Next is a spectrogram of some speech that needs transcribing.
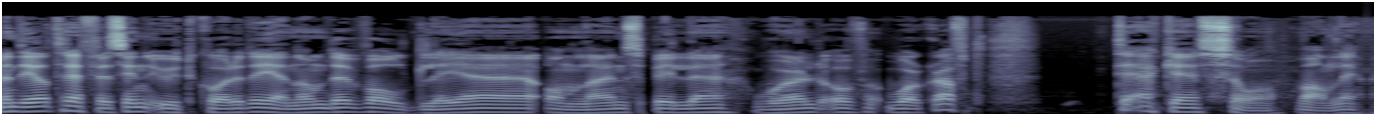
Men det å treffe sin utkårede gjennom det voldelige online-spillet World of Warcraft, det er ikke så vanlig.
